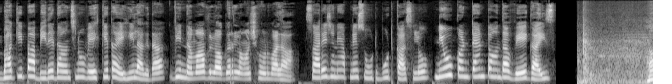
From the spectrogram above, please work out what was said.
ਬਾਕੀ ਭਾਬੀ ਦੇ ਡਾਂਸ ਨੂੰ ਵੇਖ ਕੇ ਤਾਂ ਇਹੀ ਲੱਗਦਾ ਵੀ ਨਵਾਂ ਵਲੌਗਰ ਲਾਂਚ ਹੋਣ ਵਾਲਾ। ਸਾਰੇ ਜਣੇ ਆਪਣੇ ਸੂਟ ਬੂਟ ਕੱਸ ਲਓ। New content on the way guys so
